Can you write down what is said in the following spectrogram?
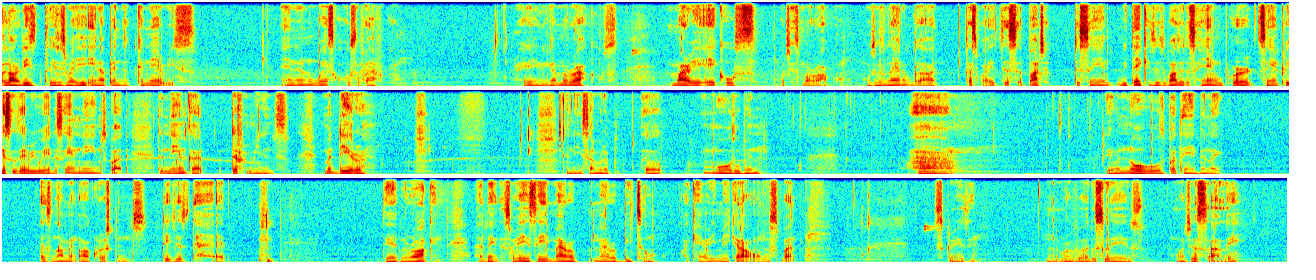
a lot of these places where he end up in the Canaries and in the west coast of Africa. Right? You got Morocco. Marruecos, which is Morocco, which is land of God. That's why it's just a bunch of the same. We think it's just a bunch of the same word, same places everywhere, the same names, but the names got different meanings. Madeira, and these some of the, the Moors who've been uh, they were nobles, but they ain't been like Islamic or Christians. They just had they had been rocking. I think that's what he said, Marab Marabito. I can't really make it out on this, but it's crazy. And the river of the slaves, which is Saleh.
